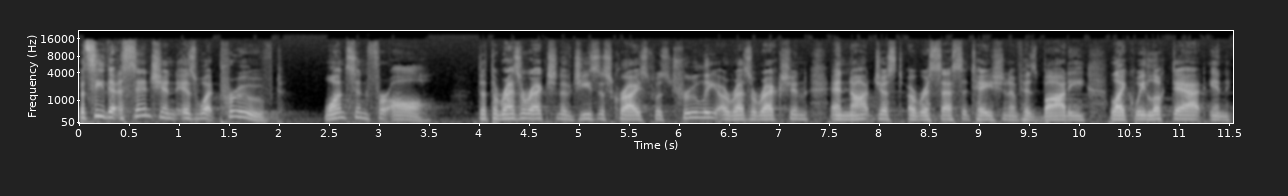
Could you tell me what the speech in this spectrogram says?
But see, the ascension is what proved once and for all that the resurrection of Jesus Christ was truly a resurrection and not just a resuscitation of his body, like we looked at in,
